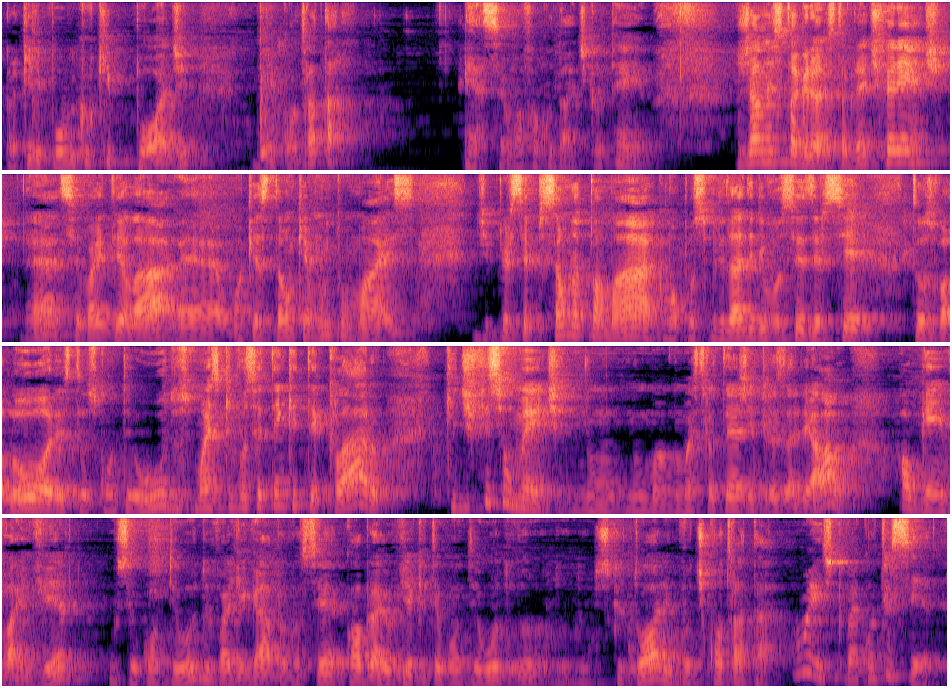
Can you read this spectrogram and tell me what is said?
para aquele público que pode me contratar. Essa é uma faculdade que eu tenho. Já no Instagram, Instagram é diferente. Né? Você vai ter lá é, uma questão que é muito mais de percepção da tua marca, uma possibilidade de você exercer teus valores, teus conteúdos, mas que você tem que ter claro que dificilmente numa, numa estratégia empresarial alguém vai ver o seu conteúdo e vai ligar para você, cobra, eu vi aqui teu conteúdo do, do, do, escritório e vou te contratar. Não é isso que vai acontecer.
